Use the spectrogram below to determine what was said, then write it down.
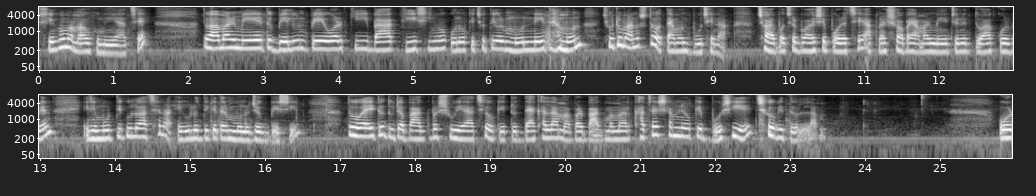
সিংহ মামাও ঘুমিয়ে আছে। তো আমার মেয়ে তো বেলুন পেয়ে ওর কী বাঘ, কী সিংহ, কোনো কিছুতে ওর মন নেই তেমন। ছোট মানুষ তো তেমন বোঝে না। ছয় বছর বয়সে পড়েছে। আপনার সবাই আমার মেয়ের জন্য দোয়া করবেন। এই যে মূর্তিগুলো আছে না, এগুলোর দিকে তার মনোযোগ বেশি। তো এই তো দুটা বাঘ বা শুয়ে আছে, ওকে একটু দেখালাম। আবার বাঘ মামার খাঁচার সামনে ওকে বসিয়ে ছবি তুললাম। ওর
